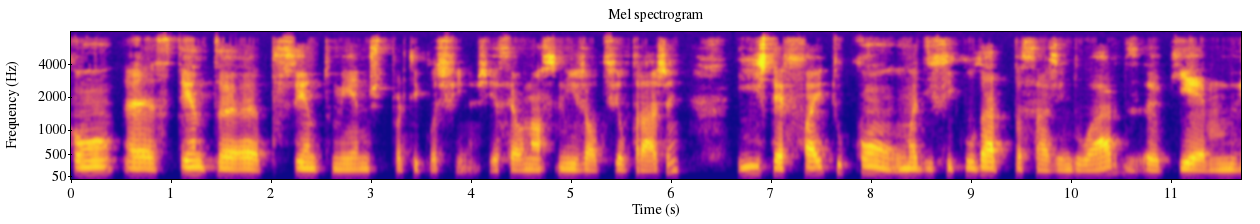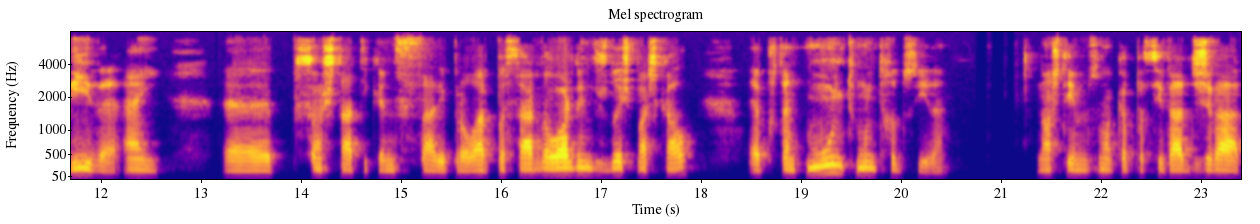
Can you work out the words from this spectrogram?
com uh, eh, 70% menos de partículas finas. Esse é o nosso nível de filtragem e isto é feito com uma dificuldade de passagem do ar, uh, que é medida em uh, pressão estática necessária para o ar passar, da ordem dos 2 Pascal, portanto, muito, muito reduzida. Nós temos uma capacidade de gerar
